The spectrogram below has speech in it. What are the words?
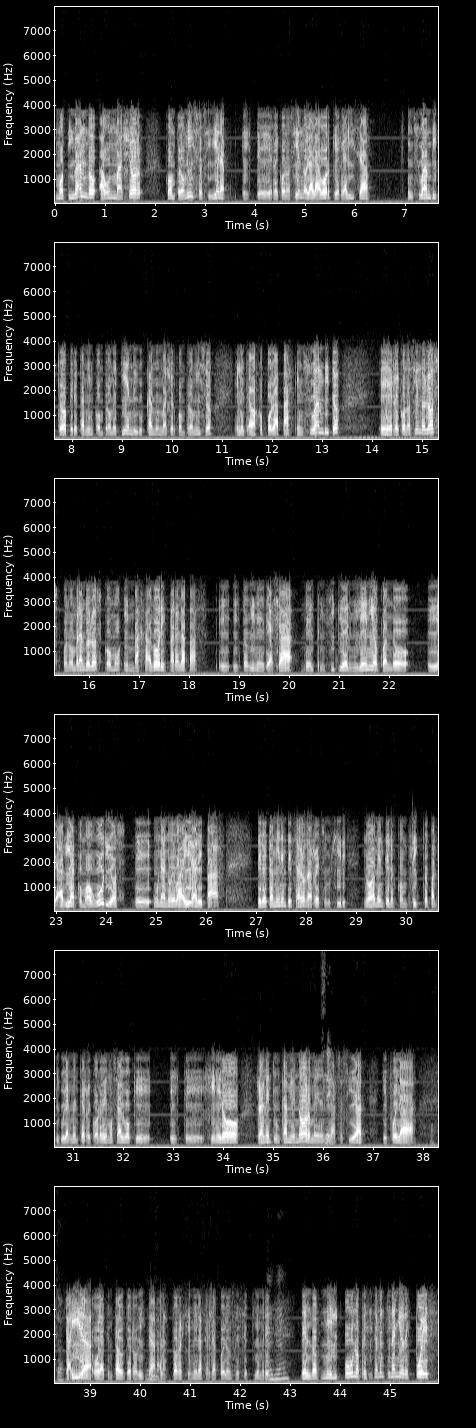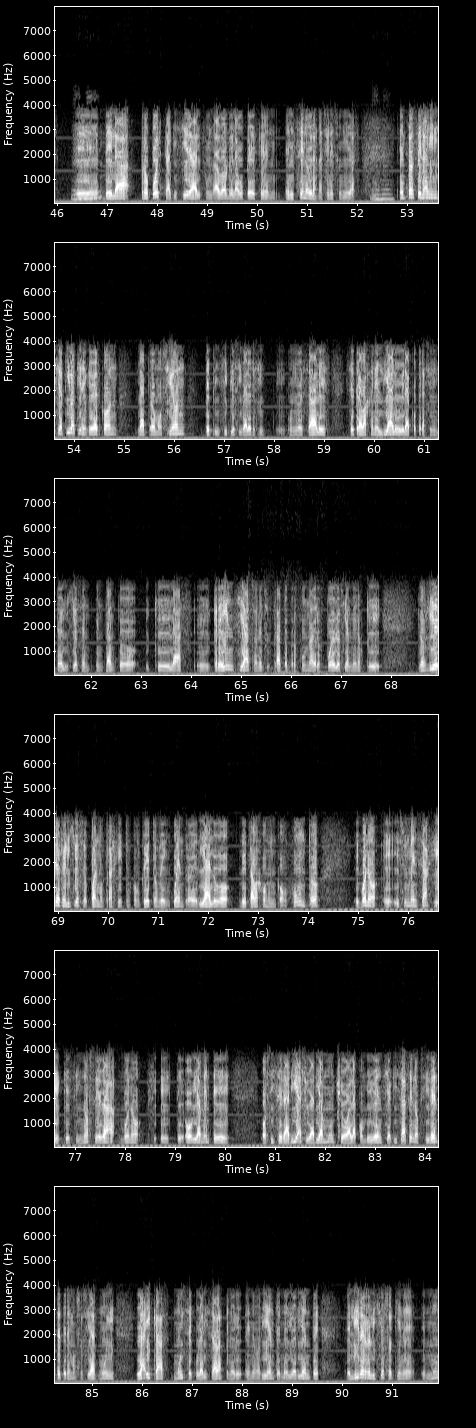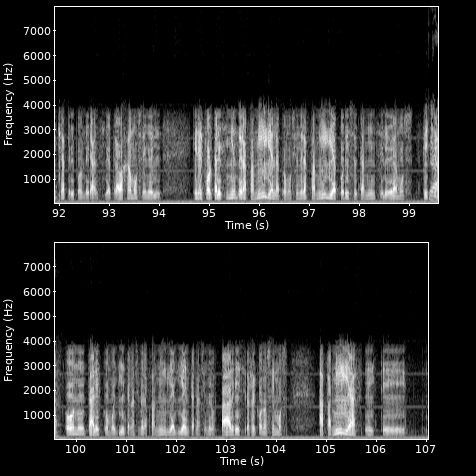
motivando a un mayor compromiso, si bien este, reconociendo la labor que realiza en su ámbito, pero también comprometiendo y buscando un mayor compromiso en el trabajo por la paz en su ámbito, eh, reconociéndolos o nombrándolos como embajadores para la paz. Eh, esto viene de allá del principio del milenio, cuando eh, había como augurios de una nueva era de paz, pero también empezaron a resurgir nuevamente los conflictos, particularmente recordemos algo que este, generó realmente un cambio enorme en Sí. la sociedad, que fue la caída o el atentado terrorista a las Torres Gemelas allá por el 11 de septiembre Ujú. del 2001, precisamente un año después eh, de la propuesta que hiciera el fundador de la UPF en, en el seno de las Naciones Unidas. Entonces las iniciativas tienen que ver con la promoción de principios y valores universales, se trabaja en el diálogo y la cooperación interreligiosa en, en tanto que las eh, creencias son el sustrato profundo de los pueblos y al menos que los líderes religiosos puedan mostrar gestos concretos de encuentro, de diálogo, de trabajo en conjunto. Eh, bueno, eh, es un mensaje que si no se da, bueno, este, obviamente, o si se daría, ayudaría mucho a la convivencia. Quizás en Occidente tenemos sociedades muy laicas, muy secularizadas en, Ori- en Oriente, en Medio Oriente. El líder religioso tiene eh, mucha preponderancia. Trabajamos en el en el fortalecimiento de la familia, en la promoción de la familia, por eso también celebramos fechas ONU, tales como el Día Internacional de la Familia, el Día Internacional de los Padres, reconocemos a familias, este,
